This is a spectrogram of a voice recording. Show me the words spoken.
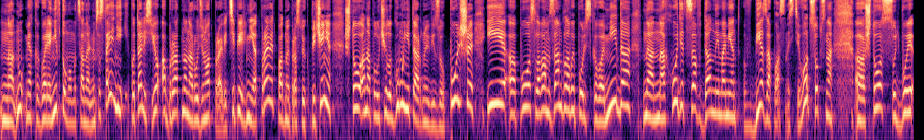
ну, мягко говоря, не в том эмоциональном состоянии, и пытались ее обратно на родину отправить. Теперь не отправят по одной простой причине, что она получила гуманитарную визу Польши, и, э, по словам замглавы польского МИДа, на- находится в данный момент в безопасности. Вот, собственно, э, что с судьбой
